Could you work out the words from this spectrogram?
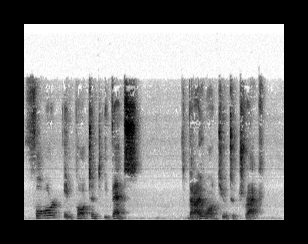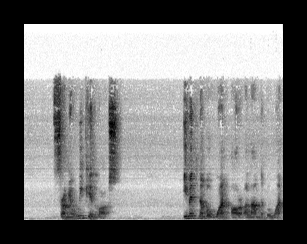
four important events that I want you to track from your VPN logs. Event number one or alarm number one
